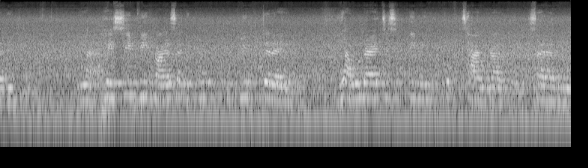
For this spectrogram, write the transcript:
हे सी बी या माझ्यासाठी खूप उपयुक्त राहील. ह्या उन्हाळ्याची सुट्टी मी खूप छान राहते सरांनी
